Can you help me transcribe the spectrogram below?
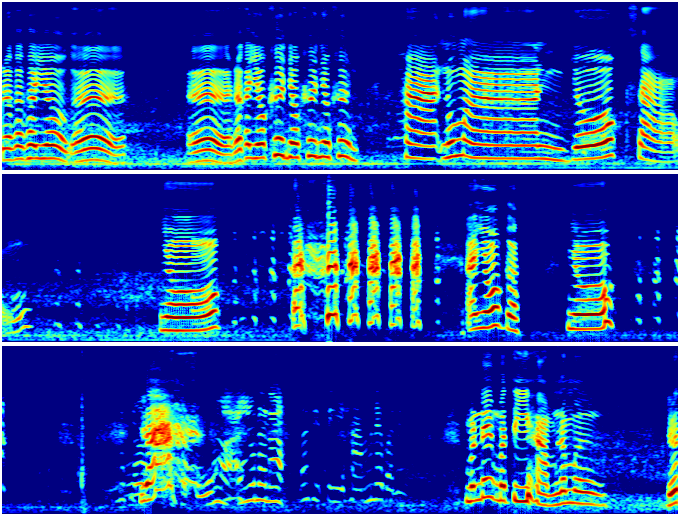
แล้วก็ค่อยโยก เออ เออ แล้วก็ยกขึ้นยกขึ้นยกขึ้น หานุมานยกเสายกอะยกเหรอยกยาหูหงายอยู่นั่นนะมันสิตีห้ำได้บัดนี้มันเด้งมาตีหำนะมึง เดี๋ยว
